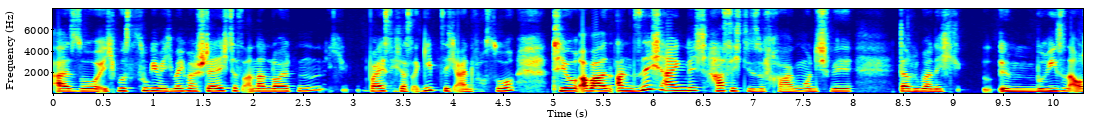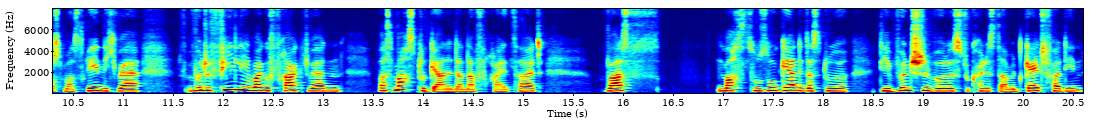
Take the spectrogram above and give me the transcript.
Also ich muss zugeben, ich manchmal stelle ich das anderen Leuten. Ich weiß nicht, das ergibt sich einfach so. Theo, aber an sich eigentlich hasse ich diese Fragen und ich will darüber nicht im Riesenausmaß reden. Ich wär, würde viel lieber gefragt werden, was machst du gerne in deiner Freizeit? Was machst du so gerne, dass du dir wünschen würdest, du könntest damit Geld verdienen.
